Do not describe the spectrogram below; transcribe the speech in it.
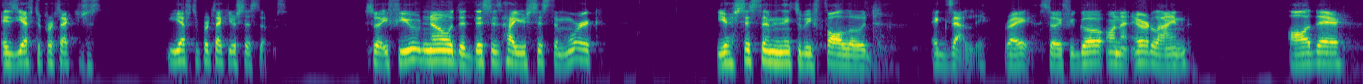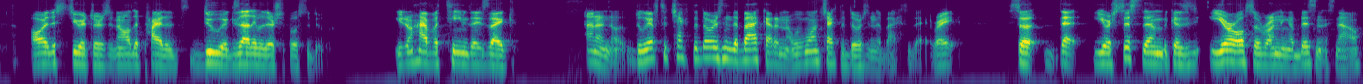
is you have to protect just you have to protect your systems so if you know that this is how your system work your system needs to be followed exactly right so if you go on an airline all their all the stewards and all the pilots do exactly what they're supposed to do. You don't have a team that is like, I don't know, do we have to check the doors in the back? I don't know. We won't check the doors in the back today, right? So that your system, because you're also running a business now,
